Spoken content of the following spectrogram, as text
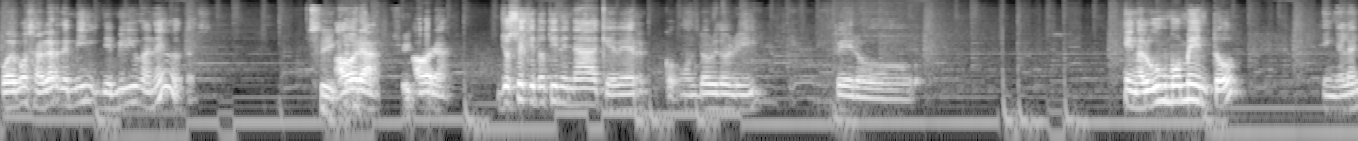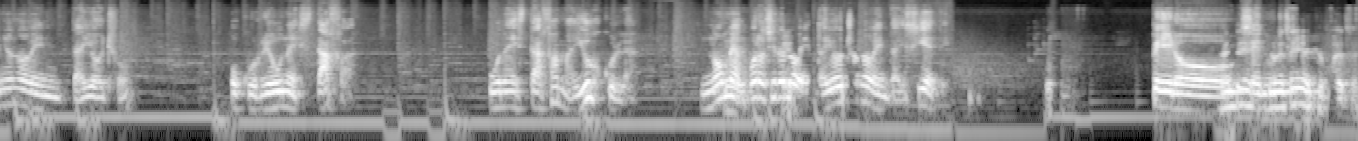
podemos hablar de mil, de mil y una anécdotas. Sí, claro. Ahora, Sí. ahora, yo sé que no tiene nada que ver con WWE, pero en algún momento, en el año 98, ocurrió una estafa. Una estafa mayúscula. No me acuerdo si era sí. 98 o 97. Pero se 98 puede ser.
